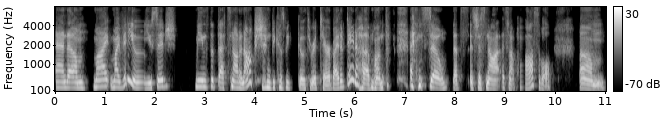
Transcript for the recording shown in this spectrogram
And um, my my video usage means that that's not an option because we go through a terabyte of data a month, and so that's it's just not it's not possible. Um,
